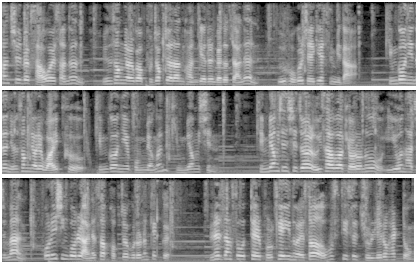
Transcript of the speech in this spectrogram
1704호에서는 윤석열과 부적절한 관계를 맺었다는 의혹을 제기했습니다. 김건희는 윤석열의 와이프, 김건희의 본명은 김명신. 김명신 시절 의사와 결혼 후 이혼하지만 혼인 신고를 안 해서 법적으로는 깨끗. 르네상스 호텔 볼케이노에서 호스티스 줄리로 활동.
